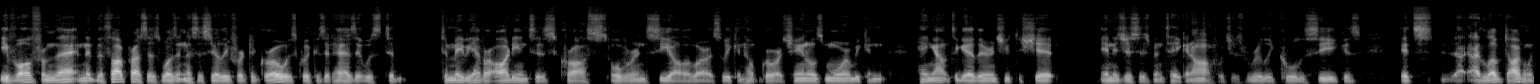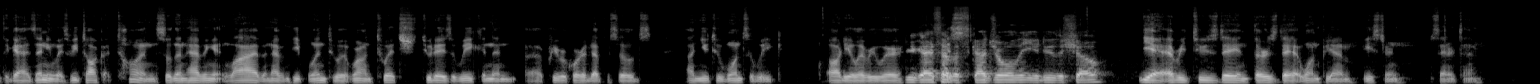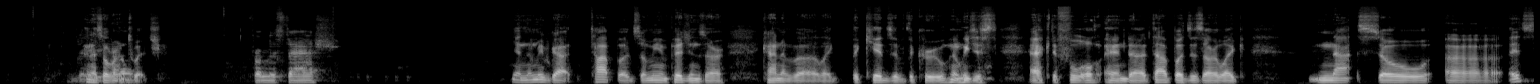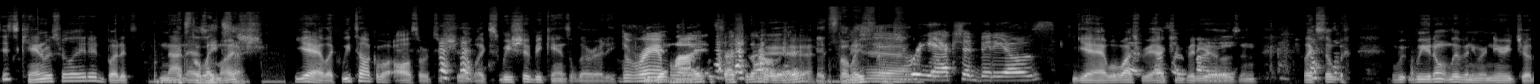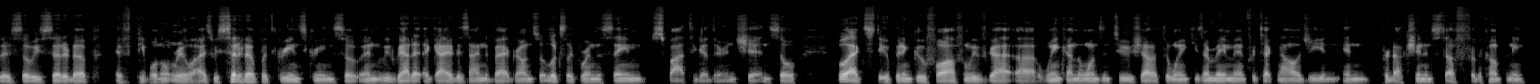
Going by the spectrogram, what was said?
evolved from that. And the thought process wasn't necessarily for it to grow as quick as it has. It was to to maybe have our audiences cross over and see all of ours so we can help grow our channels more. and We can hang out together and shoot the shit. And it just has been taken off, which is really cool to see because it's I- love talking with the guys anyways. We talk a ton. So then having it live and having people into it. We're on Twitch two days a week and then uh, pre-recorded episodes on YouTube once a week. Audio everywhere. You guys have a schedule that you do the show? Yeah, every Tuesday and Thursday at 1 p.m. Eastern Standard Time. There And that's over on. Twitch. From the stash. And then we've got Top Bud. So me and Pigeons are kind of uh, like the kids of the crew, and we just act a fool. And uh, Top Buds is our like not so uh it's it's cannabis related, but it's not It's the as late much. sesh. Yeah, like we talk about all sorts of shit. Like we should be canceled already. The You get rambling. high and sesh it out, right? Yeah. It's the We- late Yeah. Reaction videos. Yeah, we'll watch Yeah, those reaction are funny. videos and like so we, we don't live anywhere near each other, so we set it up. If people don't realize, we set it up with green screen. So and we've got a, a guy who designed the background, so it looks like we're in the same spot together and shit. And so we'll act stupid and goof off. And we've got uh, Wink on the ones and twos. Shout out to Wink. He's our main man for technology and, and production and stuff for the company.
